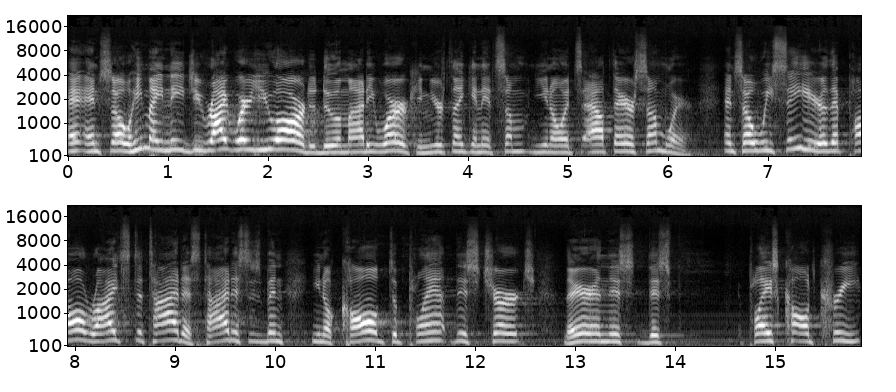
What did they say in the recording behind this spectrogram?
And, and, so he may need you right where you are to do a mighty work, and you're thinking it's some, you know, it's out there somewhere. And so we see here that Paul writes to Titus. Titus has been, you know, called to plant this church there in this, this place called Crete.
